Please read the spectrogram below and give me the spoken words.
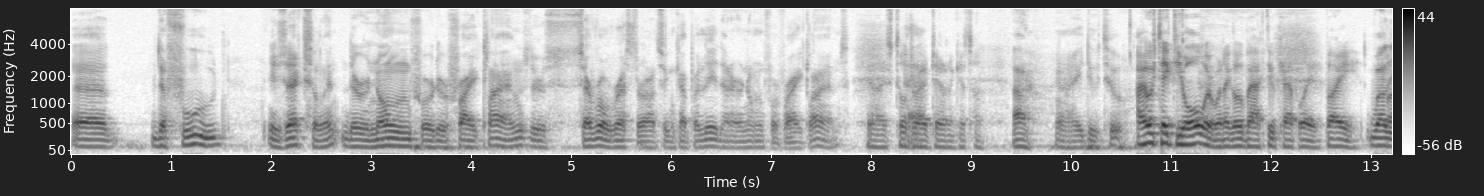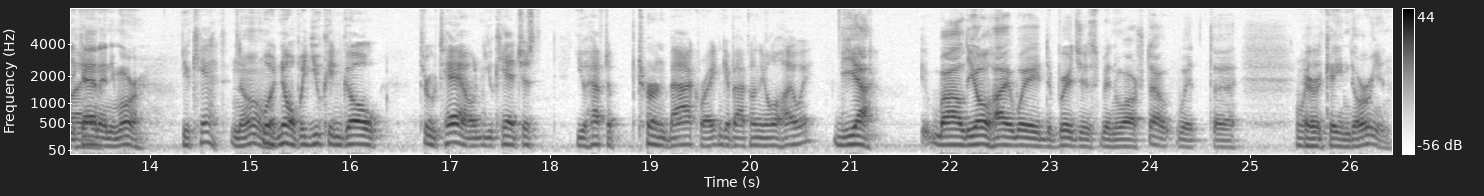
Uh, the food is excellent. They're known for their fried clams. There's several restaurants in Capelé that are known for fried clams. Yeah, I still drive down and get some. Ah, yeah, I do too. I always take the Oler when I go back through Capelé. By Well, you can't anymore. You can't. No. Well, no, but you can go through town. You can't just. You have to turn back right and get back on the old highway. Yeah. Well, the old highway, the bridge has been washed out with uh, Hurricane Dorian.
